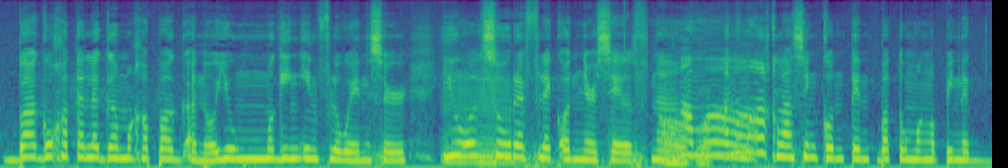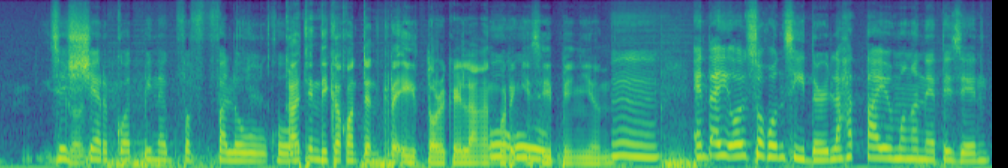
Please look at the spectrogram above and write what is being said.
bago ka talaga makapag ano, yung maging influencer, you Mm. also reflect on yourself na. Tama. ano mga klaseng content ba tong mga pinag share ko at pinag-follow ko. Kahit hindi ka content creator, kailangan mo ring Oo. isipin yun. Hmm. And I also consider lahat tayo mga netizen,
